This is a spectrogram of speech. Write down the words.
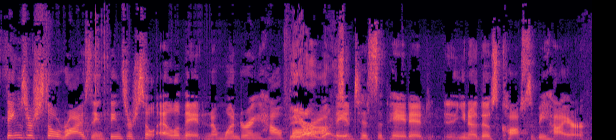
things are still rising. Things are still elevated. And I'm wondering how far out they anticipated, you know, those costs to be higher.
